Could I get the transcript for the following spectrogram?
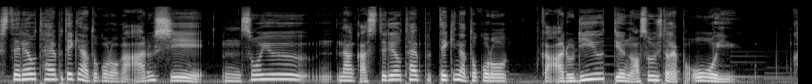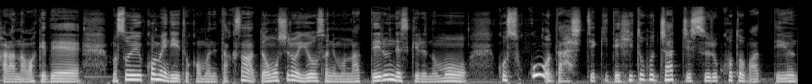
ステレオタイプ的なところがあるし、うん、そういうなんかステレオタイプ的なところがある理由っていうのはそういう人がやっぱ多いからなわけで、まあ、そういうコメディとかもね、たくさんあって面白い要素にもなっているんですけれども、こうそこを出してきて人をジャッジする言葉っていう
